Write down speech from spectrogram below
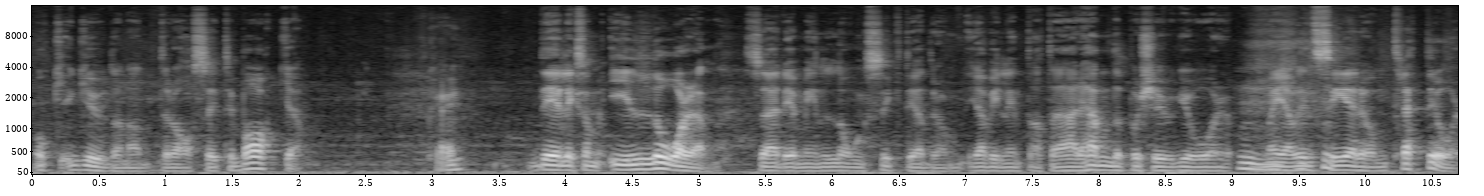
Och gudarna dra sig tillbaka. okej. Det är liksom i låren så är det min långsiktiga dröm. Jag vill inte att det här händer på 20 år, men jag vill se det om 30 år.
